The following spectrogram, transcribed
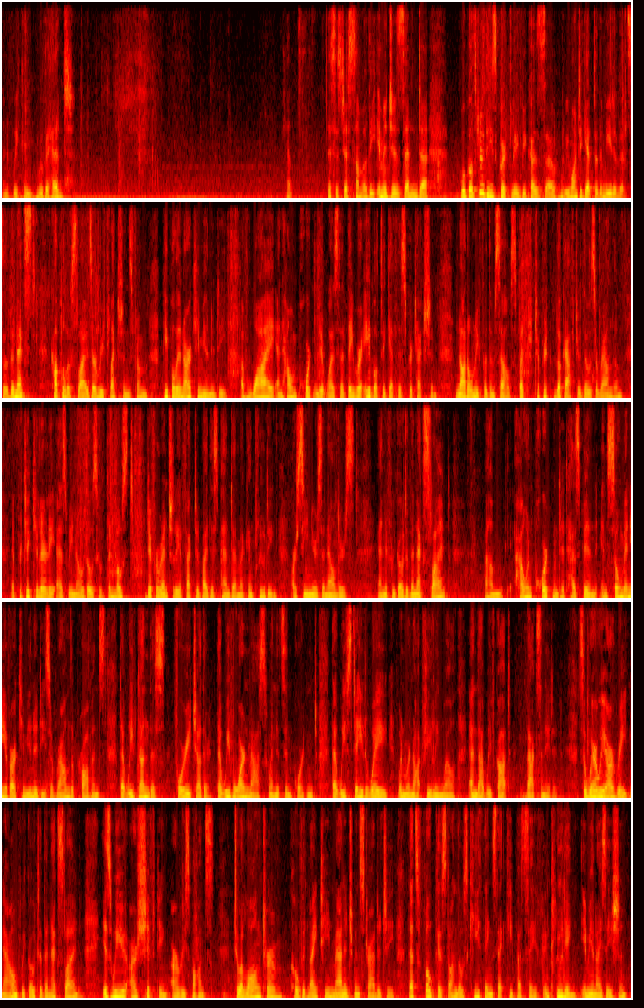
And if we can move ahead. Yep. This is just some of the images, and uh, we'll go through these quickly because uh, we want to get to the meat of it. So the next couple of slides are reflections from people in our community of why and how important it was that they were able to get this protection, not only for themselves, but to look after those around them, and particularly, as we know, those who have been most differentially affected by this pandemic, including our seniors and elders. And if we go to the next slide, um, how important it has been in so many of our communities around the province that we've done this for each other, that we've worn masks when it's important, that we've stayed away when we're not feeling well, and that we've got vaccinated. So, where we are right now, if we go to the next slide, is we are shifting our response to a long term COVID 19 management strategy that's focused on those key things that keep us safe, including immunization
